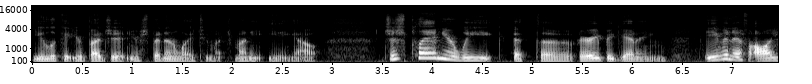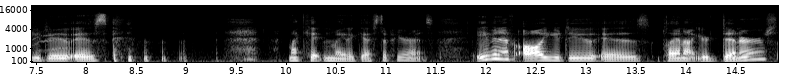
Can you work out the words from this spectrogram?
you look at your budget and you're spending way too much money eating out. Just plan your week at the very beginning. Even if all you do is my kitten made a guest appearance. Even if all you do is plan out your dinners,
